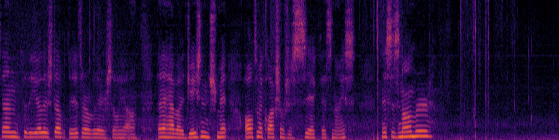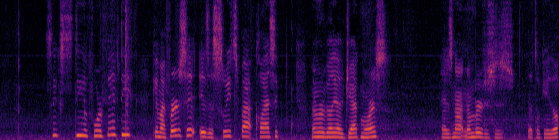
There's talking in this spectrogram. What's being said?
Then for the other stuff, the hits are over there. So yeah. Um, then I have a Jason Schmidt Ultimate Collection, which is sick. That's nice. This is numbered 60 of 450. Okay, my first hit is a Sweet Spot Classic memorabilia of Jack Morris. That is not numbered, it's just, that's okay though.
